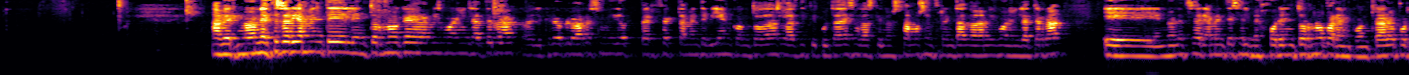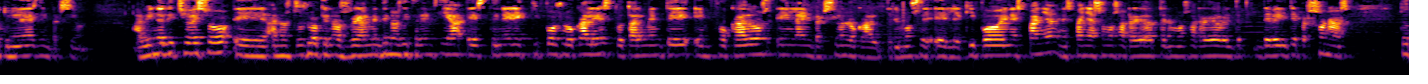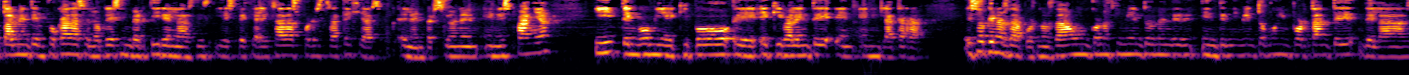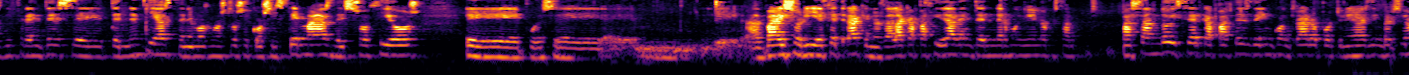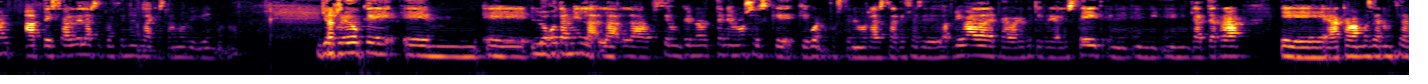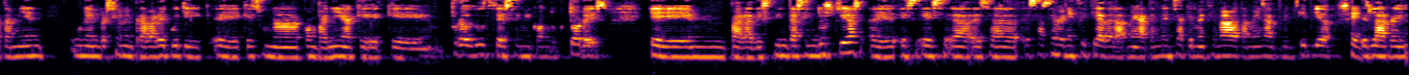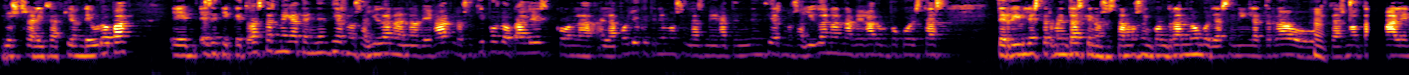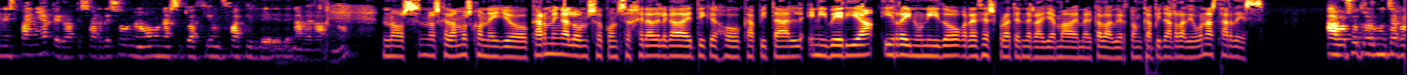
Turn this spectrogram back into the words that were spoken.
A ver, no necesariamente el entorno que hay ahora mismo en Inglaterra, creo que lo ha resumido perfectamente bien con todas las dificultades a las que nos estamos enfrentando ahora mismo en Inglaterra, eh, no necesariamente es el mejor entorno para encontrar oportunidades de inversión. Habiendo dicho eso, eh, a nosotros lo que nos realmente nos diferencia es tener equipos locales totalmente enfocados en la inversión local. Tenemos el equipo en España, en España somos alrededor, tenemos alrededor de 20 personas totalmente enfocadas en lo que es invertir en las y especializadas por estrategias en la inversión en, España y tengo mi equipo eh, equivalente en, Inglaterra. ¿Eso qué nos da? Pues nos da un conocimiento, un entendimiento muy importante de las diferentes eh, tendencias. Tenemos nuestros ecosistemas de socios, eh, pues eh, eh, advisory, etcétera, que nos da la capacidad de entender muy bien lo que está pasando y ser capaces de encontrar oportunidades de inversión a pesar de la situación en la que estamos viviendo, ¿no? Yo creo que em, eh, luego también la, la, la, opción que no tenemos es que, que, bueno, pues tenemos las estrategias de deuda privada, de private equity real estate. En, en, en Inglaterra eh, acabamos de anunciar también una inversión en private equity, eh, que es una compañía que, que produce semiconductores em, para distintas industrias. Eh, es, es, esa, esa, se beneficia de la megatendencia que mencionaba también al principio, es la reindustrialización de Europa eh, es decir, que todas estas megatendencias nos ayudan a navegar, los equipos locales con el apoyo que tenemos en las megatendencias nos ayudan a navegar un poco estas terribles tormentas que nos estamos encontrando, pues ya sea en Inglaterra o hmm. quizás no tan mal en España, pero a pesar de eso no una situación fácil de, navegar, ¿no? Nos, nos quedamos con ello. Carmen Alonso, consejera delegada de Tiquejo Capital en Iberia y Reino Unido, gracias por atender la llamada de Mercado Abierto en Capital Radio. Buenas tardes. A vosotros, muchas gracias.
